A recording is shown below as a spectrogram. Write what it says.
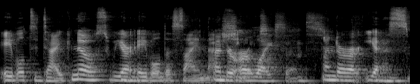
able to diagnose, we are able to sign that Mm-hmm. under our license. under our yes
